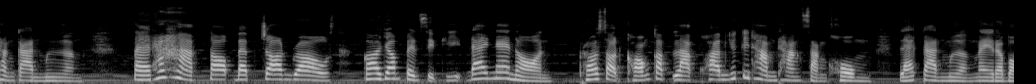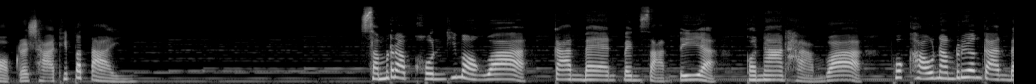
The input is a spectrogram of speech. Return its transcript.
ทางการเมือง แต่ถ้าหากตอบแบบจอห์นโรลส์ก็ย่อมเป็นสิทธิได้แน่นอนเพราะสอดคล้องกับหลักความยุติธรรมทางสังคม และการเมืองในระบอบประชาธิปไตย สำหรับคนที่มองว่าการแบนเป็นสารเตี้ย ก็น่าถามว่า พวกเขานำเรื่องการแบ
